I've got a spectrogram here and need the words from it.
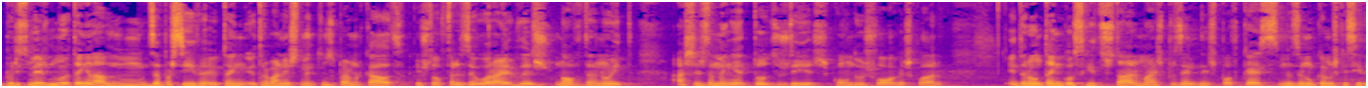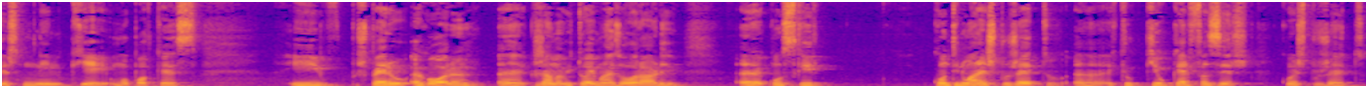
por isso mesmo eu tenho andado desaparecida. Eu, tenho, eu trabalho neste momento no supermercado, eu estou a fazer o horário das 9 da noite às 6 da manhã todos os dias, com duas folgas, claro. Então não tenho conseguido estar mais presente neste podcast, mas eu nunca me esqueci deste menino que é o meu podcast. E espero agora, uh, que já me habituei mais ao horário, uh, conseguir continuar este projeto, uh, aquilo que eu quero fazer com este projeto.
